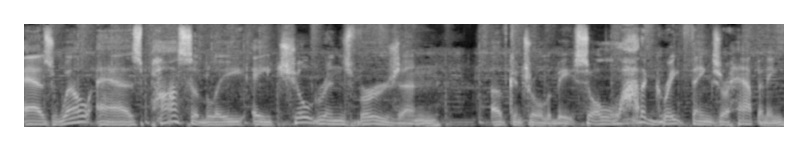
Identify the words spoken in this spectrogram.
as well as possibly a children's version of Control the Beast. So, a lot of great things are happening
